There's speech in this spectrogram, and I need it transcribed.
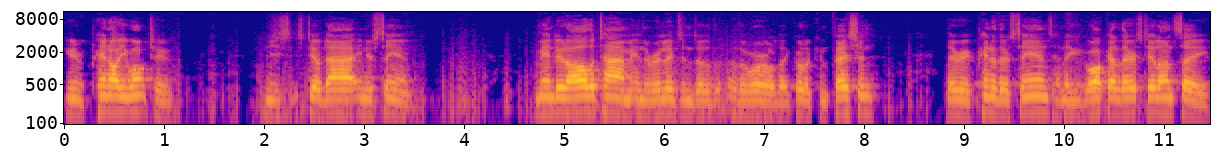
You can repent all you want to, and you still die in your sin. Men do it all the time in the religions of the, of the world. They go to confession, they repent of their sins, and they walk out of there still unsaved.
